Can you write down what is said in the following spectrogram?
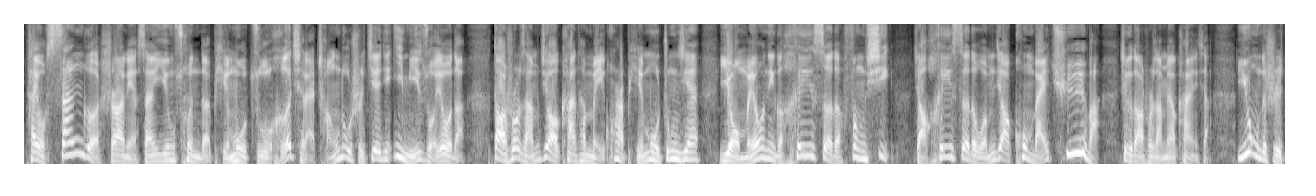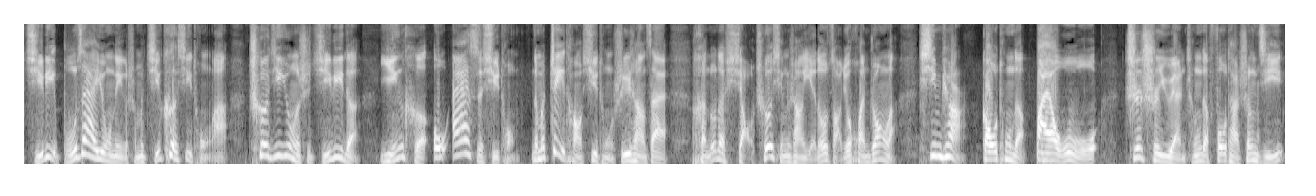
它有三个十二点三英寸的屏幕组合起来，长度是接近一米左右的。到时候咱们就要看它每块屏幕中间有没有那个黑。黑色的缝隙叫黑色的，我们叫空白区域吧。这个到时候咱们要看一下，用的是吉利，不再用那个什么极客系统了。车机用的是吉利的银河 OS 系统。那么这套系统实际上在很多的小车型上也都早就换装了，芯片高通的八幺五五。支持远程的 FOTA 升级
